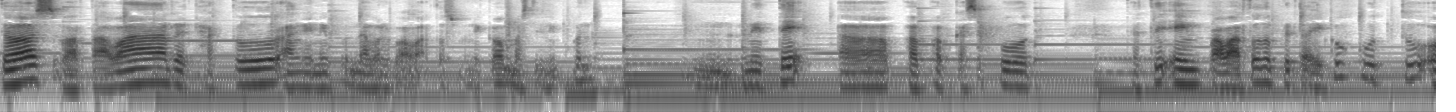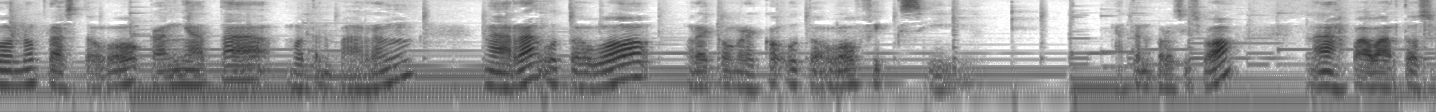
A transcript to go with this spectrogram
Terus wartawan redaktur anggenipun damel pawartos menika mestinipun nitik uh, bab-bab kasebut. Jadi ing pawarta berita iku kudu ana prastawa kang nyata mboten bareng ngarang utawa ngreko-ngreko utawa fiksi. Ngaten para. Nah, pawartos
